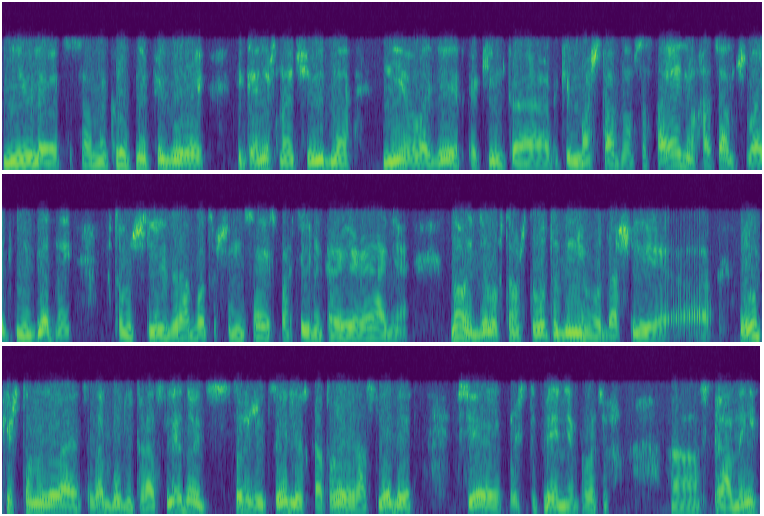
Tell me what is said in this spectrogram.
не является самой крупной фигурой и, конечно, очевидно, не владеет каким-то таким масштабным состоянием, хотя он человек не бедный, в том числе и заработавший на своей спортивной карьере ранее. Но дело в том, что вот и до него дошли э, руки, что называется, да, будут расследовать с той же целью, с которой расследуют все преступления против э, страны,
